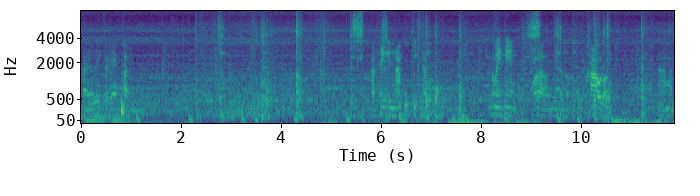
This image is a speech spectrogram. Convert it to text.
ใส่แล้วเร่งไฟแดงผัด ผัดให้เป็นน้ำคลุกคลิกครับไม่ต้องให้แห้ง เพราะเรานี่เราแบบคลุกข้าวอร่อย น้ำมัน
